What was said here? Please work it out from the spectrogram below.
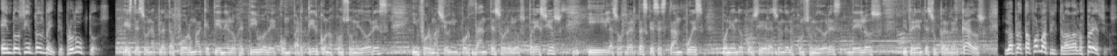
en 220 productos. Esta es una plataforma que tiene el objetivo de compartir con los consumidores información importante sobre los precios y las ofertas que se están pues poniendo a consideración de los consumidores de los diferentes supermercados. La plataforma filtrará los precios,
